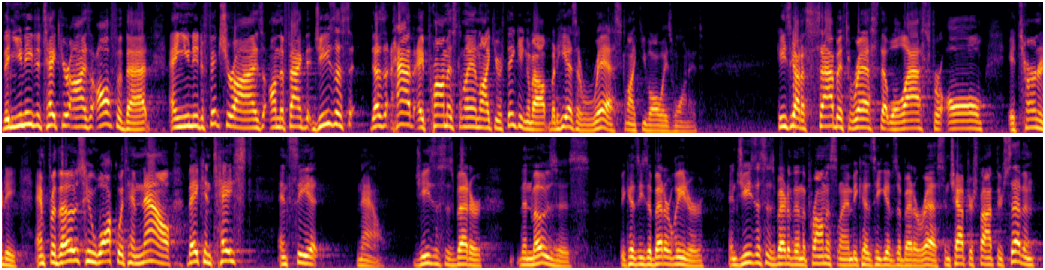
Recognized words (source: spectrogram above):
then you need to take your eyes off of that and you need to fix your eyes on the fact that Jesus doesn't have a promised land like you're thinking about, but he has a rest like you've always wanted. He's got a Sabbath rest that will last for all eternity. And for those who walk with him now, they can taste and see it now. Jesus is better than Moses because he's a better leader, and Jesus is better than the promised land because he gives a better rest. In chapters 5 through 7,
